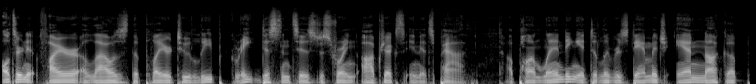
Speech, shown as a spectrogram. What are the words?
Alternate fire allows the player to leap great distances, destroying objects in its path. Upon landing, it delivers damage and knock up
